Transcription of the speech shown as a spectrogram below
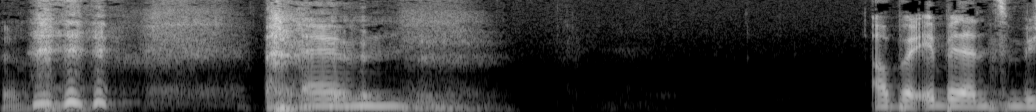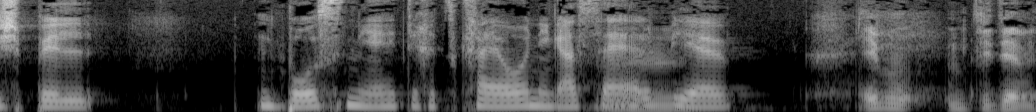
Ja. ähm, aber eben dann zum Beispiel in Bosnien hätte ich jetzt keine Ahnung, auch Serbien. Eben, und bei dem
